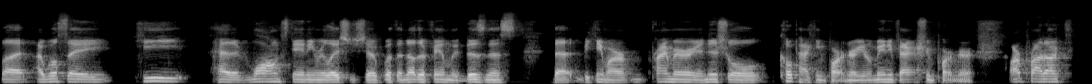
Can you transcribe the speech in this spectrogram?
but I will say he had a long-standing relationship with another family business that became our primary initial co-packing partner, you know, manufacturing partner. Our product,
